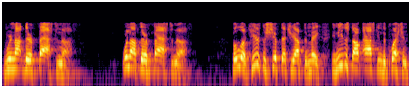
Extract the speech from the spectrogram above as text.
we're not there fast enough. We're not there fast enough. But look, here's the shift that you have to make. You need to stop asking the question,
